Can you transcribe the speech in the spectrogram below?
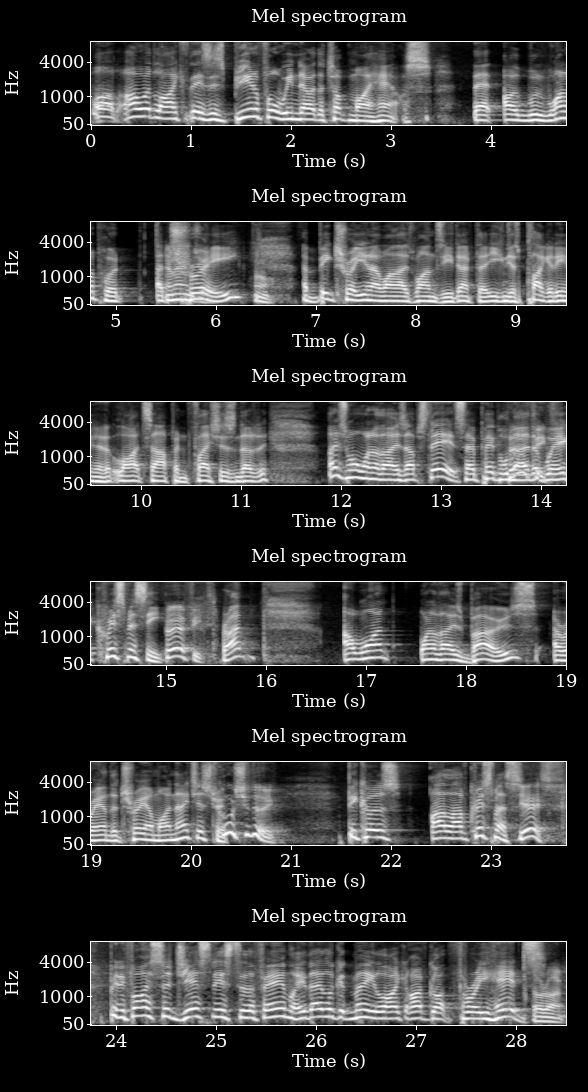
Well, I would like. There's this beautiful window at the top of my house that I would want to put a An tree, Oh. a big tree. You know, one of those ones you don't have to. You can just plug it in and it lights up and flashes and does it. I just want one of those upstairs so people know that we're Christmassy. Perfect. Right? I want one of those bows around the tree on my nature strip. Of course you do. Because I love Christmas. Yes. But if I suggest this to the family, they look at me like I've got three heads. All right.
